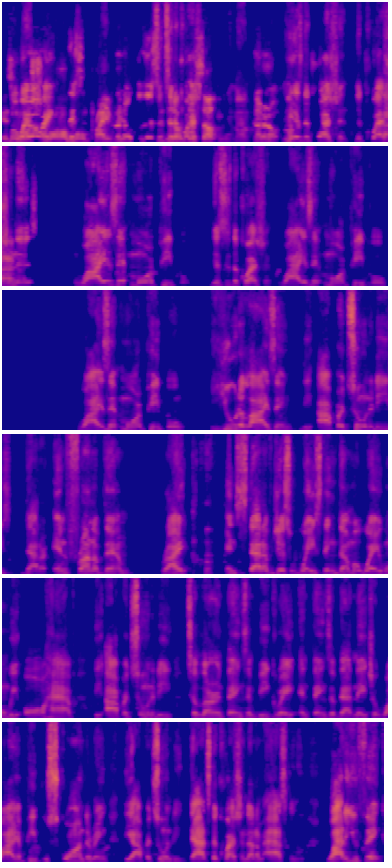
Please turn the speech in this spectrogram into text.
it's But more wait, wait, wait. small, Listen, more private. No, no, listen to You the question. so? No. No, no, no. No. Here's the question. The question is, why isn't more people? This is the question. Why isn't more people? Why isn't more people utilizing the opportunities that are in front of them, right? Instead of just wasting them away when we all have the opportunity to learn things and be great and things of that nature. Why are people squandering the opportunity? That's the question that I'm asking you. Why do you think?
